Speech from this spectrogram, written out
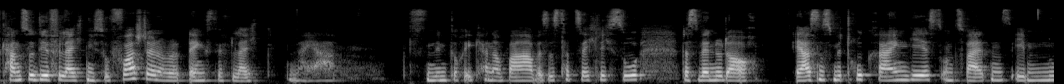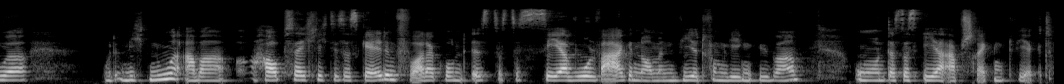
kannst du dir vielleicht nicht so vorstellen oder denkst dir vielleicht, naja, das nimmt doch eh keiner wahr. Aber es ist tatsächlich so, dass wenn du da auch erstens mit Druck reingehst und zweitens eben nur oder nicht nur, aber hauptsächlich dieses Geld im Vordergrund ist, dass das sehr wohl wahrgenommen wird vom Gegenüber und dass das eher abschreckend wirkt.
